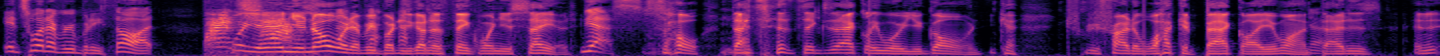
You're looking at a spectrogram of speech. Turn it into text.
it's what everybody thought. Well, yeah, and you know what everybody's going to think when you say it. Yes. So that's, that's exactly where you're going. You can tr- try to walk it back all you want. Yeah. That is, and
